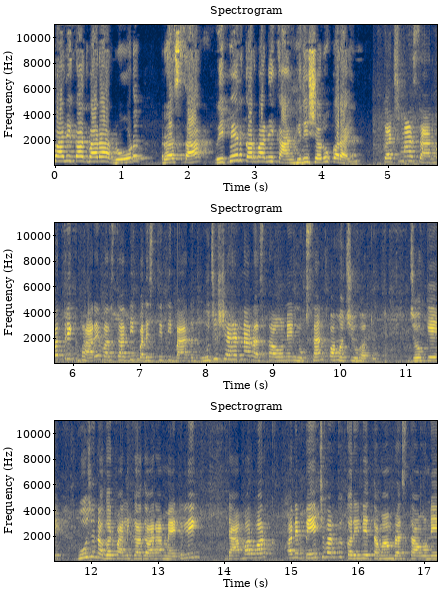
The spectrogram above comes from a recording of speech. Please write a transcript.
પાલિકા દ્વારા રોડ રસ્તા રિપેર કરવાની કામગીરી શરૂ કરાઈ. કચ્છમાં સાર્વત્રિક ભારે વરસાદની પરિસ્થિતિ બાદ ભુજ શહેરના રસ્તાઓને નુકસાન પહોંચ્યું હતું. જો કે ભુજ નગરપાલિકા દ્વારા મેટલિંગ ડામર વર્ક અને પેચ વર્ક કરીને તમામ રસ્તાઓને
